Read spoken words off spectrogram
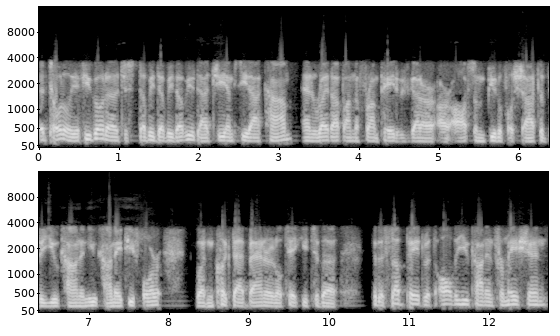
Uh, totally. If you go to just www.gmc.com and right up on the front page, we've got our, our awesome, beautiful shots of the Yukon and Yukon AT4. Go ahead and click that banner. It'll take you to the to the sub page with all the Yukon information,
